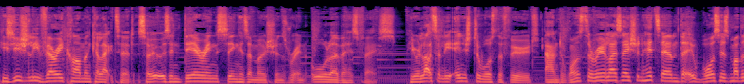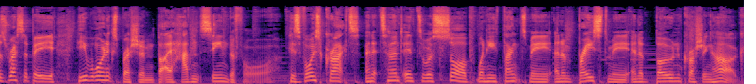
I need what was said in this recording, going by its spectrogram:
He's usually very calm and collected, so it was endearing seeing his emotions written all over his face. He reluctantly inched towards the food, and once the realization hit him that it was his mother's recipe, he wore an expression that I hadn't seen before. His voice cracked, and it turned into a sob when he thanked me and embraced me in a bone crushing hug.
